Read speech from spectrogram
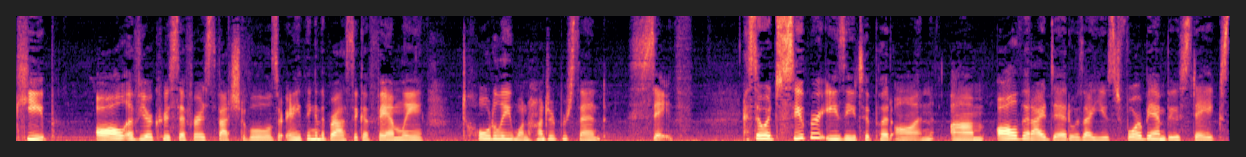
keep all of your cruciferous vegetables or anything in the brassica family totally 100% safe. So it's super easy to put on. Um, all that I did was I used four bamboo stakes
